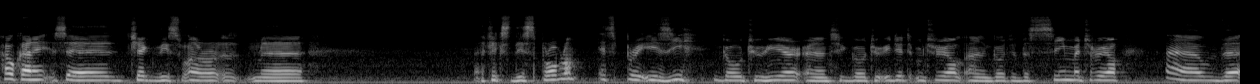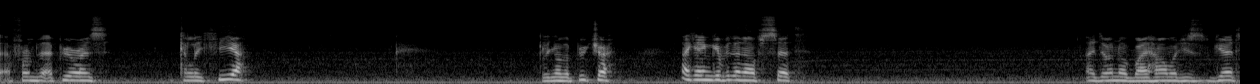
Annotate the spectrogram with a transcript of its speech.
How can I uh, check this one uh, fix this problem. It's pretty easy. Go to here and go to edit material and go to the same material uh, the from the appearance. Click here. Click on the picture. I can give it an offset. I don't know by how much is good.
